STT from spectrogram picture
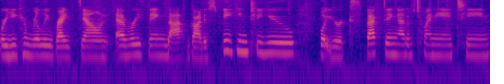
where you can really write down everything that God is speaking to you, what you're expecting out of 2018,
